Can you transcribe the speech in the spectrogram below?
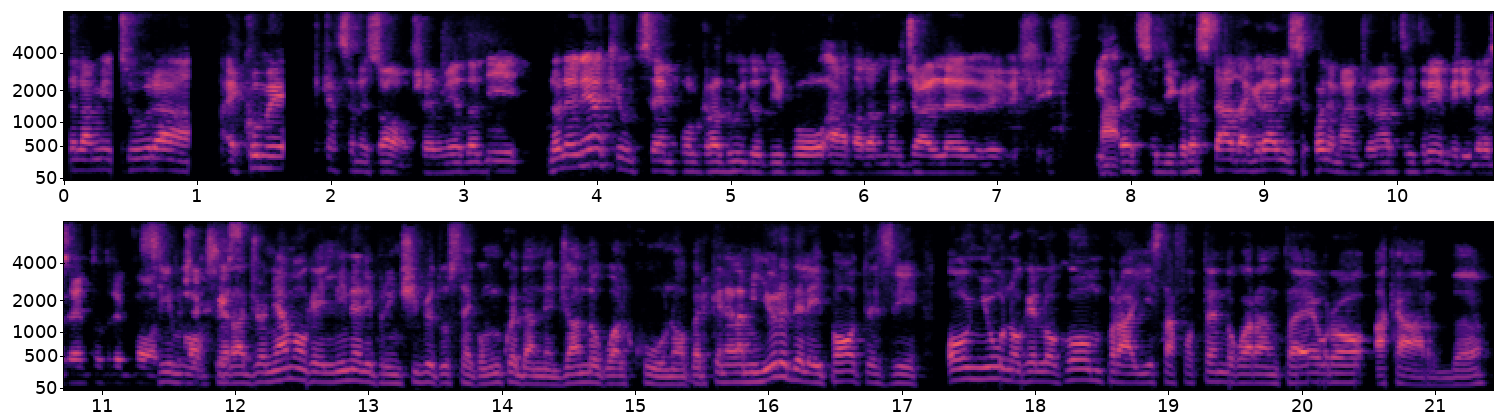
della misura, è come che cazzo ne so, cioè, dire- non è neanche un sample gratuito tipo ah, vado a mangiare il, il Ah. pezzo di crostata gratis e poi ne mangio altri tre e mi ripresento tre volte. Simo, Cioè, se questo- ragioniamo che in linea di principio tu stai comunque danneggiando qualcuno, perché nella migliore delle ipotesi ognuno che lo compra gli sta fottendo 40 euro a card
